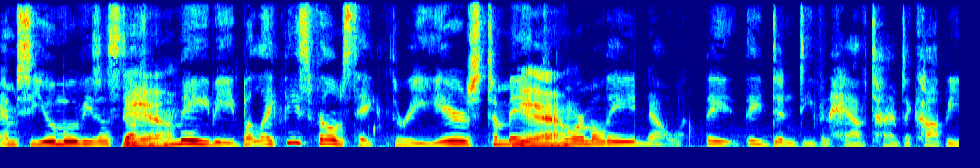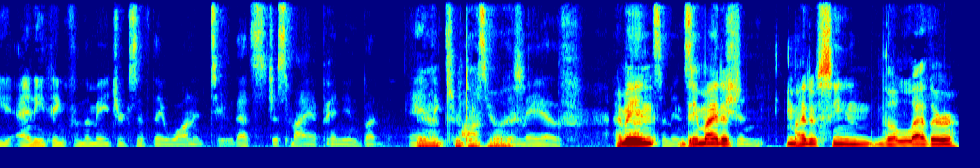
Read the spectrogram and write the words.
MCU movies and stuff, Yeah. maybe. But like these films take three years to make Yeah. normally. No, they they didn't even have time to copy anything from the Matrix if they wanted to. That's just my opinion, but anything's it's possible. ridiculous. They may have. I mean, some they might have might have seen the leather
